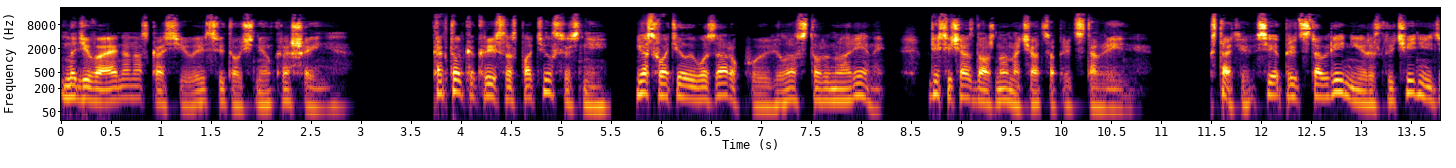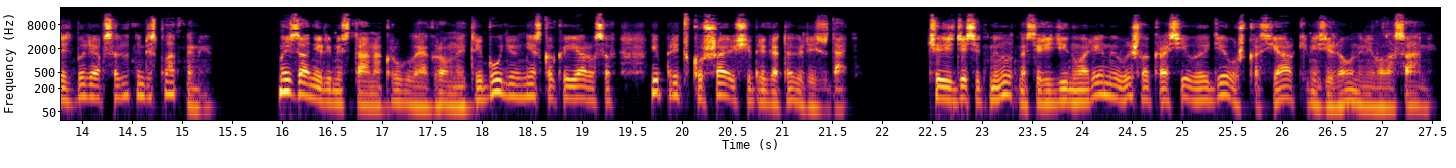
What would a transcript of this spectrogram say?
надевая на нас красивые цветочные украшения. Как только Крис расплатился с ней, я схватил его за руку и вела в сторону арены, где сейчас должно начаться представление. Кстати, все представления и развлечения здесь были абсолютно бесплатными. Мы заняли места на круглой огромной трибуне в несколько ярусов и предвкушающе приготовились ждать. Через десять минут на середину арены вышла красивая девушка с яркими зелеными волосами.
